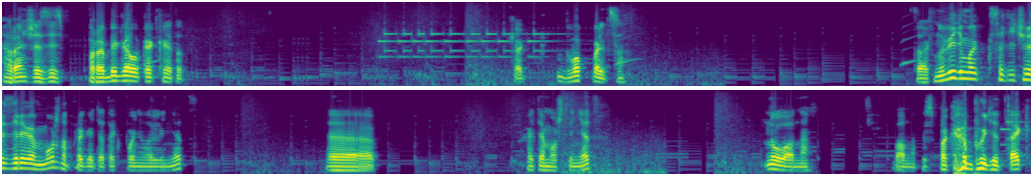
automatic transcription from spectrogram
Раньше здесь пробегал как этот. Как два пальца. Так, ну, видимо, кстати, через деревья можно прыгать, я так понял, или нет? Э -э хотя, может, и нет. Ну, ладно. Ладно, пусть пока будет так.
